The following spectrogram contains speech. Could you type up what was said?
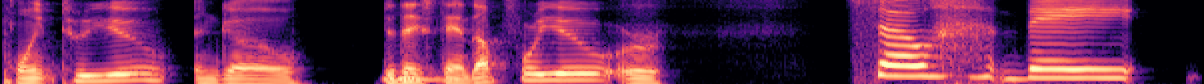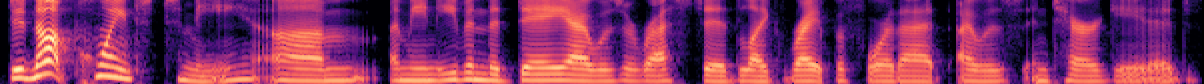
point to you and go? Did they Mm. stand up for you or? So they did not point to me. Um, I mean, even the day I was arrested, like right before that, I was interrogated.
